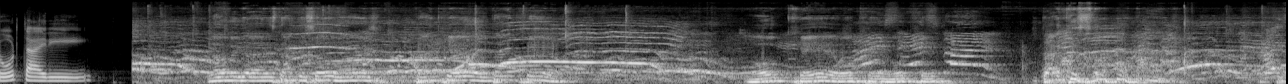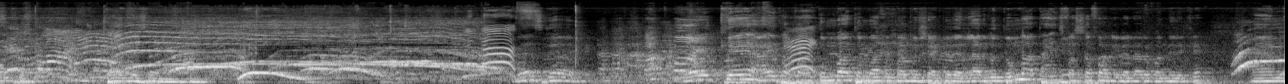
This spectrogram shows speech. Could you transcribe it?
ನೋಡ್ತಾ ಇರಿ. Love you guys. Thank you so much. Thank you. Thank you. Okay, okay, okay. Thank you so much. Thank you so much. Let's go. Okay ಆಯ್ತಪ್ಪ ತುಂಬಾ ತುಂಬಾ ತುಂಬಾ ಖುಷಿ ಆಗ್ತದೆ ಎಲ್ಲರಿಗೂ ತುಂಬಾ ಥ್ಯಾಂಕ್ಸ್ ಫಸ್ಟ್ ಆಫ್ ಆಲ್ ನೀವೆಲ್ಲರೂ ಬಂದಿದ್ದಕ್ಕೆ ಅಂಡ್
